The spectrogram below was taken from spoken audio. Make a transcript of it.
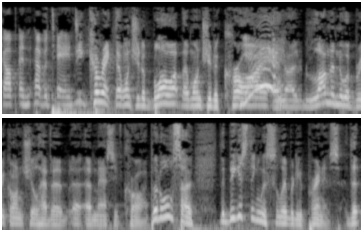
f- up and have a tantrum. Correct. They want you to blow up. They want you to cry. Yeah. And uh, London to a brick on, she'll have a, a, a massive cry. But also, the biggest thing with Celebrity Apprentice that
